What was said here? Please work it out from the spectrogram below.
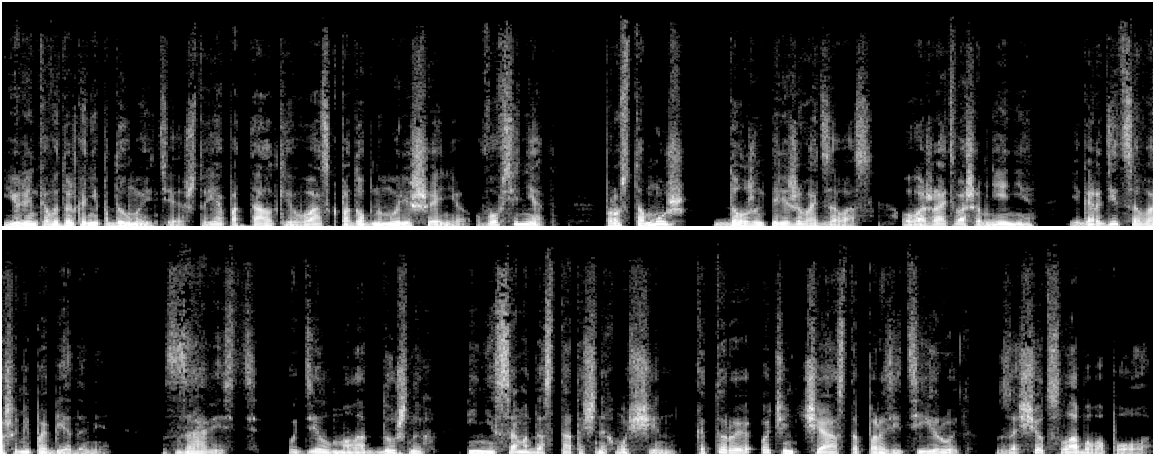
Юленька, вы только не подумайте, что я подталкиваю вас к подобному решению. Вовсе нет. Просто муж должен переживать за вас, уважать ваше мнение и гордиться вашими победами. Зависть — удел малодушных и несамодостаточных мужчин, которые очень часто паразитируют за счет слабого пола.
